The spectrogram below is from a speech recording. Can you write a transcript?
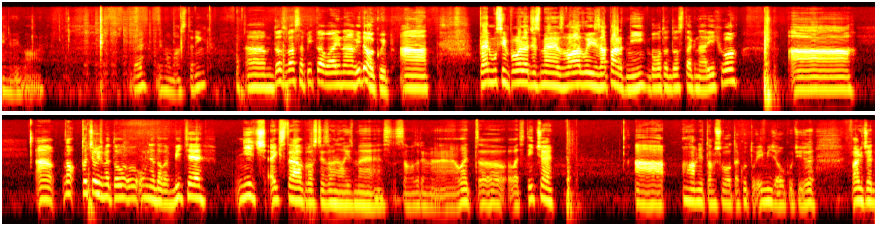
individuálne. Dobre, mimo mastering. Um, dosť vás sa pýtalo aj na videoklip. A ten musím povedať, že sme zvládli za pár dní. Bolo to dosť tak narýchlo. A, a no, točili sme to u mňa dole v byte. Nič extra, proste zohnali sme samozrejme LED, LED tyče. A hlavne tam šlo o takú tú imidžovku, čiže fakt, že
